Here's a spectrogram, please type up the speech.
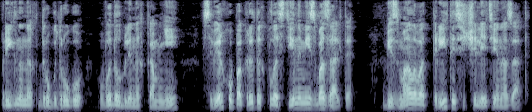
пригнанных друг к другу выдолбленных камней, сверху покрытых пластинами из базальта, без малого три тысячелетия назад.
